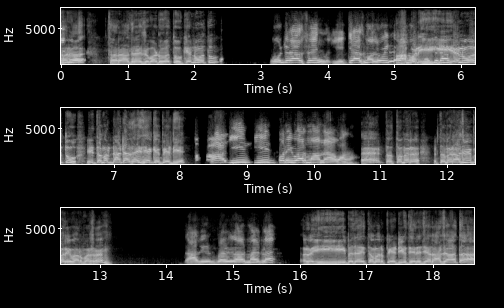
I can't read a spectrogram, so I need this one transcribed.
થરાદ થરાદ રજવાડું હતું. કેનું હતું? પૂંજરાજ સિંહ ઇતિહાસમાં જોઈ લેવાનું. પણ ઈ પૂંજરાજ- ઈ એનું હતું. ઈ તમારા દાદા થાય છે કે પેઢીએ હા ઈ ઈ પરિવારમાં અમે આવવાના. હે? તો તમે તમે રાજવી પરિવારમાં છો એમ? રાજવી પરિવારમાં એટલે એટલે ઈ ઈ બધા તમારા પેઢીઓથી જે રાજા હતા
